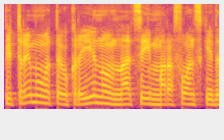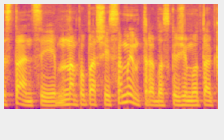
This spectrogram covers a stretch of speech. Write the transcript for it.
підтримувати Україну на цій марафонській дистанції. Нам, по перше, і самим треба, скажімо так,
